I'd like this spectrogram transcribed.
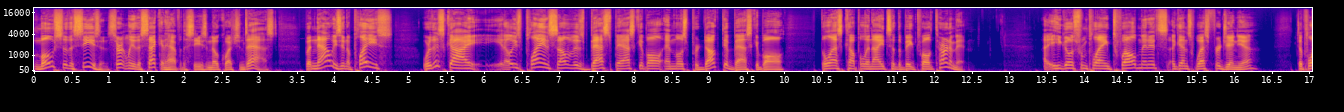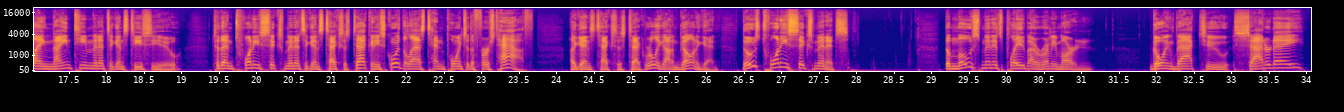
most of the season, certainly the second half of the season, no questions asked. But now he's in a place where this guy, you know, he's playing some of his best basketball and most productive basketball the last couple of nights of the Big 12 tournament. Uh, he goes from playing 12 minutes against West Virginia to playing 19 minutes against TCU to then 26 minutes against Texas Tech. And he scored the last 10 points of the first half against Texas Tech. Really got him going again. Those 26 minutes, the most minutes played by Remy Martin going back to Saturday,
